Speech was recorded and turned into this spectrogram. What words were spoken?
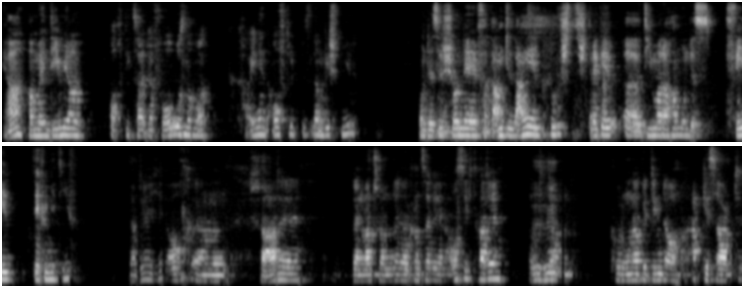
ja, haben wir in dem Jahr auch die Zeit davor, wo es noch mal keinen Auftritt bislang gespielt. Und das ist schon eine verdammt lange Durchstrecke, äh, die wir da haben und das fehlt definitiv. Natürlich auch ähm, schade, wenn man schon äh, Konzerte in Aussicht hatte und mhm. dann Corona-bedingt auch noch abgesagt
